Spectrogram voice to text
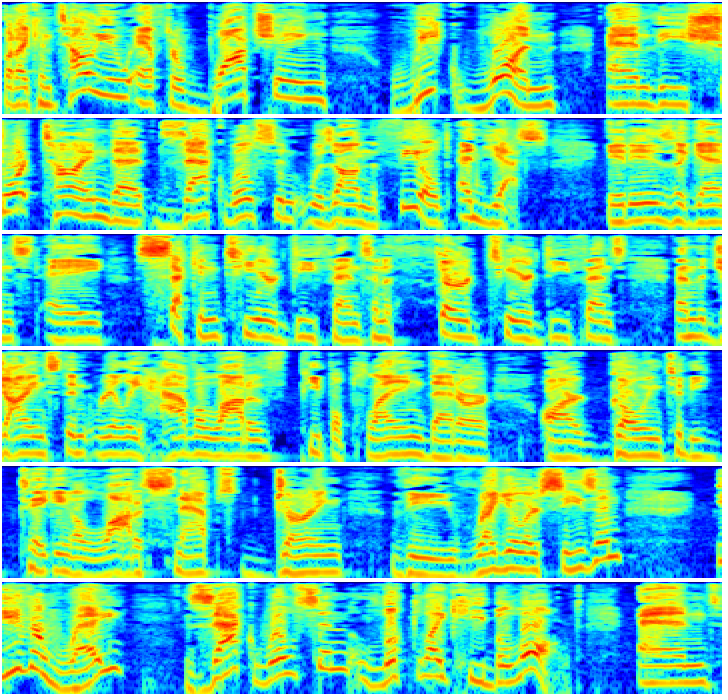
But I can tell you after watching week one and the short time that Zach Wilson was on the field, and yes, it is against a second tier defense and a third tier defense, and the Giants didn't really have a lot of people playing that are, are going to be taking a lot of snaps during the regular season. Either way, Zach Wilson looked like he belonged. And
